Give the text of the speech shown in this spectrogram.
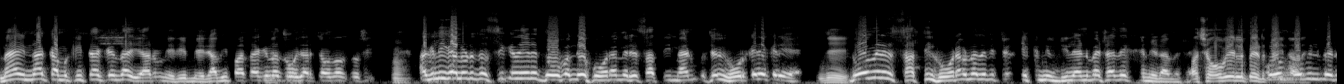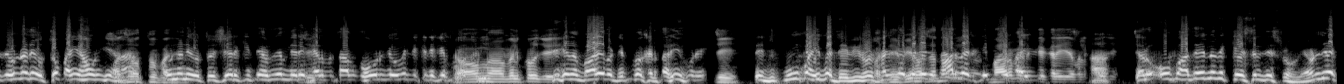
ਮੈਂ ਇੰਨਾ ਕੰਮ ਕੀਤਾ ਕਹਿੰਦਾ ਯਾਰ ਮੇਰੀ ਮੇਰਾ ਵੀ ਪਤਾ ਕਹਿੰਦਾ 2014 ਤੁਸੀਂ। ਅਗਲੀ ਗੱਲ ਉਹਨੇ ਦੱਸੀ ਕਿ ਜਿਹੜੇ ਦੋ ਬੰਦੇ ਹੋਰ ਆ ਮੇਰੇ ਸਾਥੀ ਮੈਂ ਪੁੱਛਿਆ ਵੀ ਹੋਰ ਕਿਹੜੇ ਕਿਹੜੇ ਜੀ। ਦੋ ਮੇਰੇ ਸਾਥੀ ਹੋਰ ਆ ਉਹਨਾਂ ਦੇ ਵਿੱਚ ਇੱਕ ਨਿਊਜ਼ੀਲੈਂਡ ਬੈਠਾ ਤੇ ਇੱਕ ਕੈਨੇਡਾ ਬੈਠਾ। ਅੱਛਾ ਉਹ ਵੀ ਲਪੇਟਦੇ ਉਹ ਉਹ ਵੀ ਲਪੇਟਦੇ ਉਹਨਾਂ ਨੇ ਉੱਥੋਂ ਪਾਈਆਂ ਹੋਣਗੀਆਂ ਉਹਨਾਂ ਨੇ ਉੱਥੋਂ ਸ਼ੇਅਰ ਕੀਤੇ ਹੋਣਗੇ ਮੇਰੇ। ਖਿਆਲ ਮੁਤਾਬਕ ਹੋਣਗੇ ਉਹ ਵੀ ਨਿੱਕੇ ਨਿੱਕੇ ਬਿਲਕੁਲ ਜੀ। ਠੀਕ ਹੈ ਨਾ ਬਾਹਲੇ ਵੱਡੇ ਭਖੜਤਾ ਨਹੀਂ ਹੋਣੇ। ਜੀ। ਤੇ ਮੂੰਹ ਭਾਈ ਵੱਡੇ ਵੀ ਹੋ ਸਕਦੇ ਬਾਹਰ ਬੈਠ ਕੇ ਬਾਹਰ ਬੈਠ ਕੇ ਕਰੀਏ ਬਿਲਕੁਲ। ਜੀ। ਚਲੋ ਉਹ ਬਾਅਦ ਇਹਨਾਂ ਦੇ ਕੇਸ ਰਜਿਸਟਰ ਹੋ ਗਿਆ ਹੁਣ ਜਿਹੜਾ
